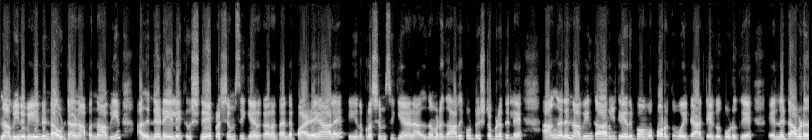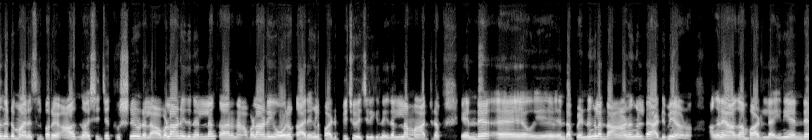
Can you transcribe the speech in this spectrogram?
നവീന് വീണ്ടും ഡൗട്ടാണ് അപ്പൊ നവീൻ അതിന്റെ ഇടയിൽ കൃഷ്ണയെ പ്രശംസിക്കുകയാണ്. കാരണം തന്റെ പഴയ ആളെ ഇങ്ങനെ പ്രശംസിക്കുകയാണ്. അത് നമ്മുടെ ഗാദിക്ക് ഒട്ടും ഇഷ്ടപ്പെടത്തില്ലേ? അങ്ങനെ നവീൻ കാറിൽ കയറി പോകുമ്പോൾ പുറത്തു പോയി ടാറ്റയൊക്കെ കൊടുക്കുക എന്നിട്ട് അവിടെ നിന്നിട്ട് മനസ്സിൽ പറയും ആ നശിച്ച കൃഷ്ണയുണ്ടല്ലോ. അവളാണ് ഇതിനെല്ലാം കാരണം. അവളാണ് ഈ ഓരോ കാര്യങ്ങൾ പഠിപ്പിച്ചു വെച്ചിരിക്കുന്നത്. ഇതെല്ലാം മാറ്റണം. എന്റെ എന്താ പെണ്ണുങ്ങൾ എന്താ ആണുങ്ങളുടെ അടിമയാണോ? അങ്ങനെ ആകാൻ പാടില്ല. ഇനി എന്റെ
